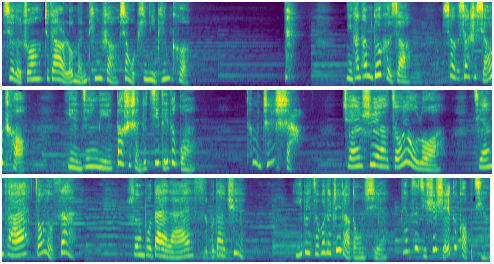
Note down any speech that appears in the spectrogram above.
卸了妆就在二楼门厅上向我睥睨宾客。你看他们多可笑，笑得像是小丑，眼睛里倒是闪着鸡贼的光。他们真傻，权势总有落，钱财总有散，生不带来，死不带去。一辈子为了这点东西，连自己是谁都搞不清。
